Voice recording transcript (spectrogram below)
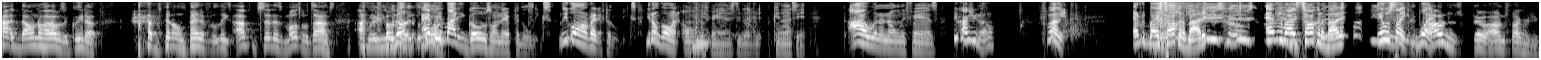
I don't know how that was a cleanup. I've been on Reddit for leaks. I've said this multiple times. I What do you go No, to like the the porn. everybody goes on there for the leaks. You go on Reddit for the leaks. You don't go on OnlyFans to go get content. I went on OnlyFans because you know, fuck it. Everybody's talking about it. Everybody's talking about it. It was like what? I what? was just, dude, I'm just fucking with you.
